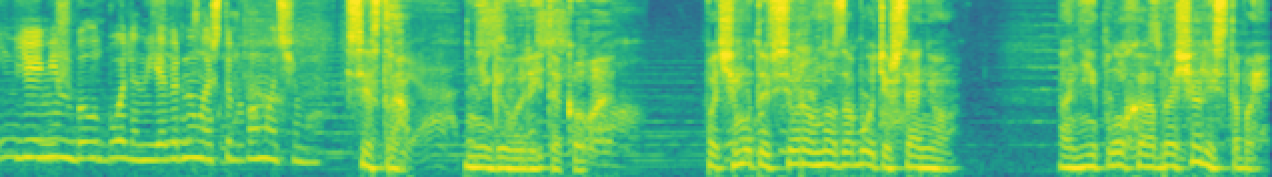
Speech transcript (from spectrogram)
Юймин был болен, и я вернулась, чтобы помочь ему. Сестра, не говори такого. Почему ты все равно заботишься о нем? Они плохо обращались с тобой?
